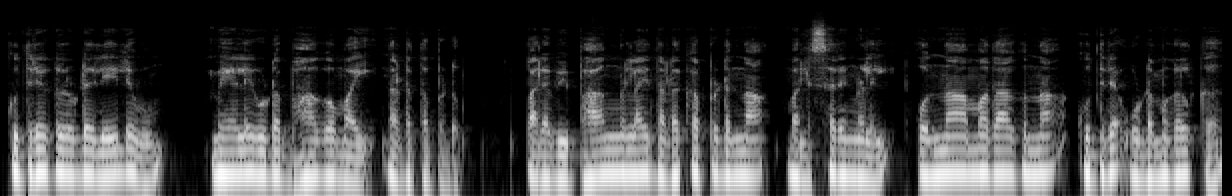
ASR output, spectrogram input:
കുതിരകളുടെ ലേലവും മേളയുടെ ഭാഗമായി നടത്തപ്പെടും. പല വിഭാഗങ്ങളായി നടക്കപ്പെടുന്ന മത്സരങ്ങളിൽ ഒന്നാമതാകുന്ന കുതിര ഉടമകൾക്ക്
